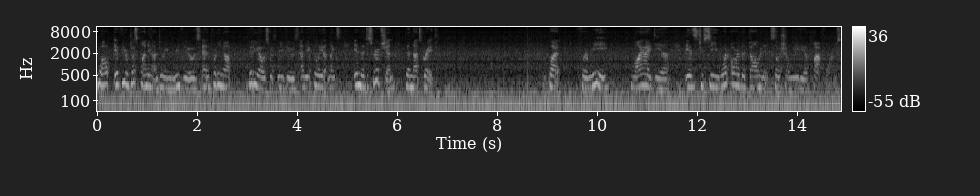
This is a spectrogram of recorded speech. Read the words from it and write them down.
Well, if you're just planning on doing reviews and putting up videos with reviews and the affiliate links in the description, then that's great. But for me, my idea is to see what are the dominant social media platforms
